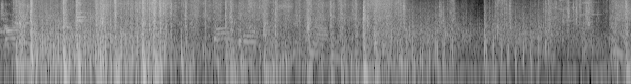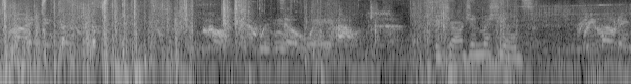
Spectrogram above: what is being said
Target Stand off. Shooting at me. blinding us. Caught with no way out. Recharging my shields. Reloading.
